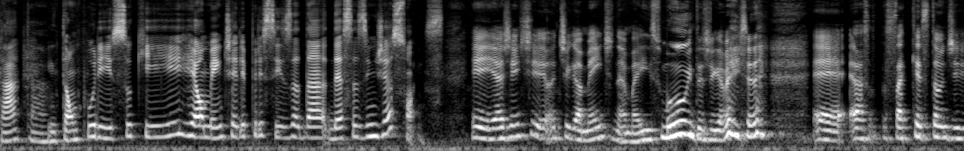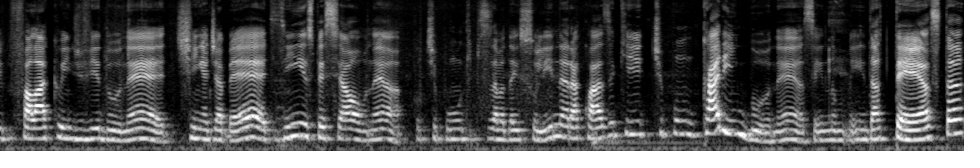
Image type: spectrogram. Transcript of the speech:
Tá? tá? Então, por isso que realmente ele precisa da, dessas injeções. E a gente, antigamente, né, mas muito antigamente, né, é, essa questão de falar que o indivíduo, né, tinha diabetes, em especial, né, o tipo 1 que precisava da insulina, era quase que tipo um carimbo, né, assim, no meio da testa,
